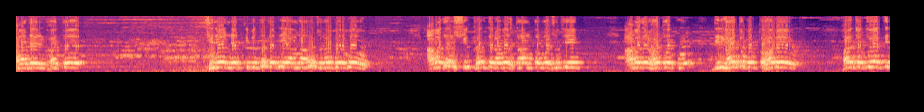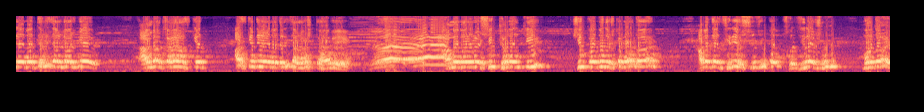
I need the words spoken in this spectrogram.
আমাদের হয়তো সিনিয়র নেতৃবৃন্দদের নিয়ে আমরা আলোচনা করব। আমাদের শিক্ষকদের অবস্থান কর্মসূচি আমাদের হয়তো দীর্ঘায়িত করতে হবে। হয়তো দু একদিনের মধ্যে রেজাল্ট আসবে। আমরা চাই আজকে আজকে দিনের মধ্যে রেজাল্ট আসতে হবে। আমাদের শিক্ষামন্ত্রী শিক্ষা উপদেষ্টা মহোদয় আমাদের সিনিয়র সচিব সিনিয়র সচিব মহোদয়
